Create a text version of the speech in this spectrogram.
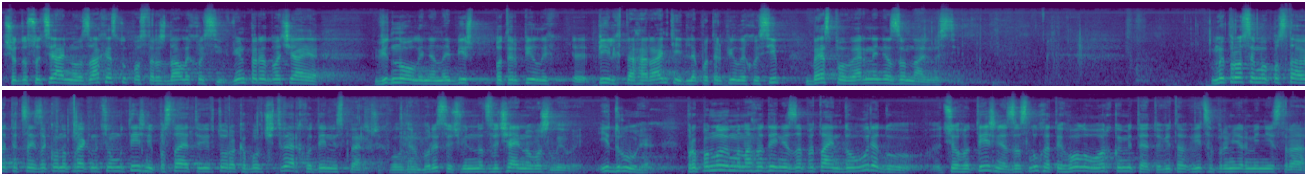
щодо соціального захисту постраждалих осіб. Він передбачає відновлення найбільш потерпілих е, пільг та гарантій для потерпілих осіб без повернення зональності. Ми просимо поставити цей законопроект на цьому тижні, поставити вівторок або в четвер, один із перших, Володимир Борисович, він надзвичайно важливий. І друге, пропонуємо на годині запитань до уряду цього тижня заслухати голову оргкомітету віце- віце-прем'єр-міністра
